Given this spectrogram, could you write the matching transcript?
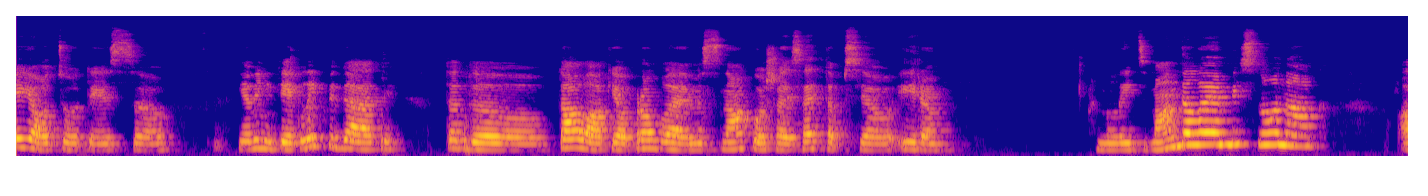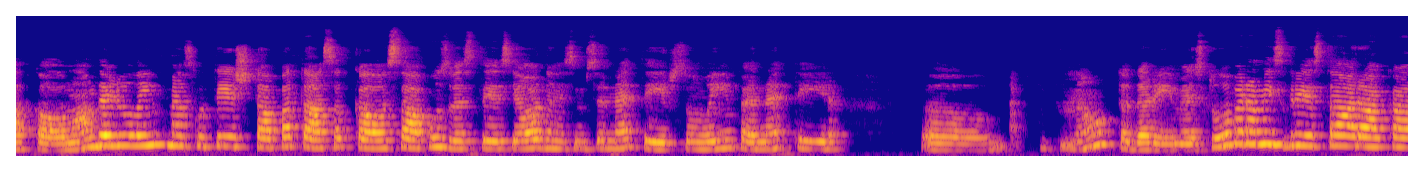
iejaucoties, uh, ja viņi tiek likvidēti, tad uh, tālāk jau problēmas nākošais etaps jau ir uh, līdz mandelēm viss nonāk. Atkal mandeļu limfmezgli tieši tāpatās atkal sāk uzvesties, ja organisms ir netīrs un limfa ir netīra. Uh, nu, tad arī mēs to varam izgriezt ārā, kā,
